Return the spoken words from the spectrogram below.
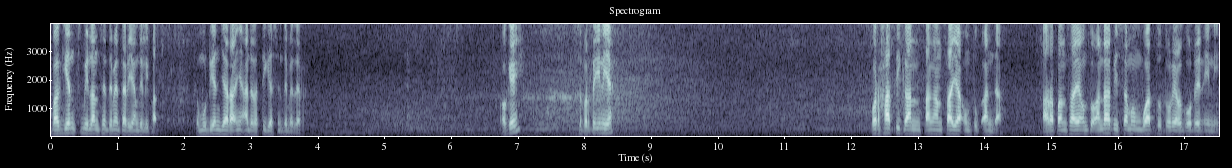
Bagian 9 cm yang dilipat. Kemudian jaraknya adalah 3 cm. Oke? Seperti ini ya. Perhatikan tangan saya untuk Anda. Harapan saya untuk Anda bisa membuat tutorial gorden ini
